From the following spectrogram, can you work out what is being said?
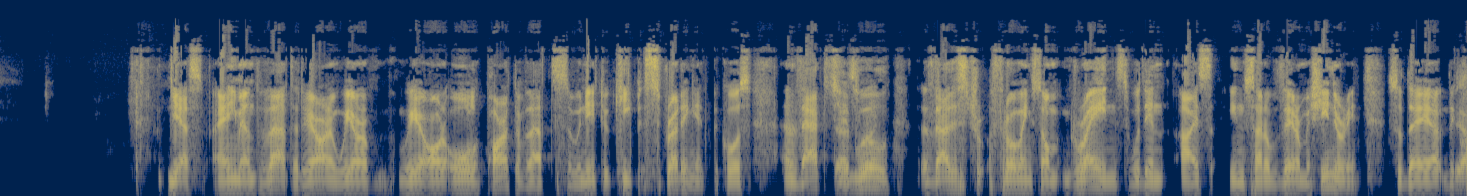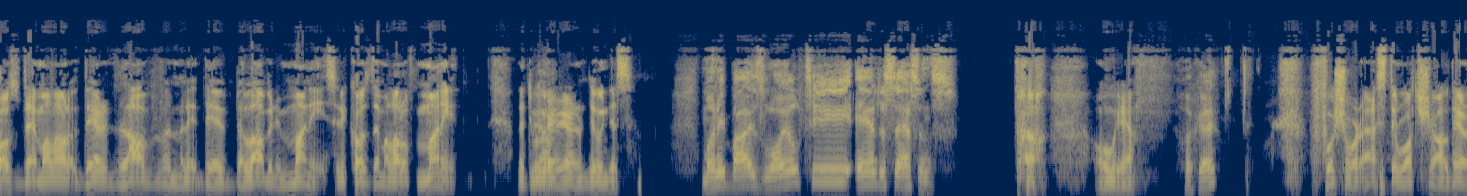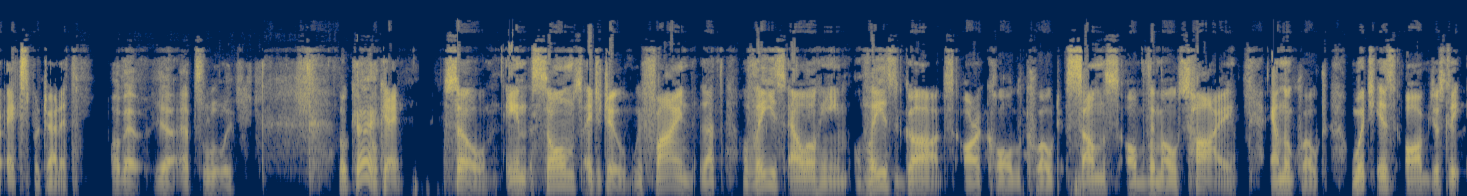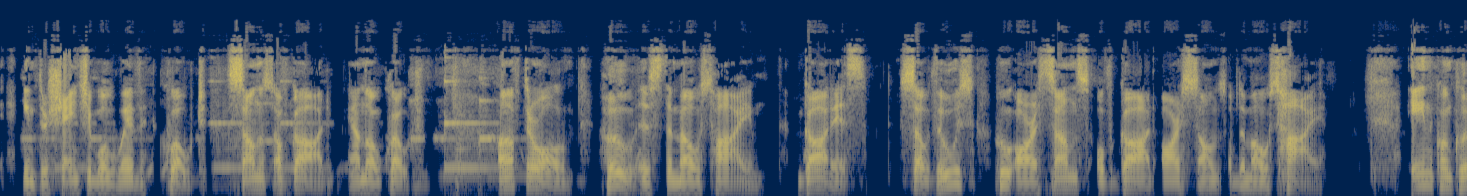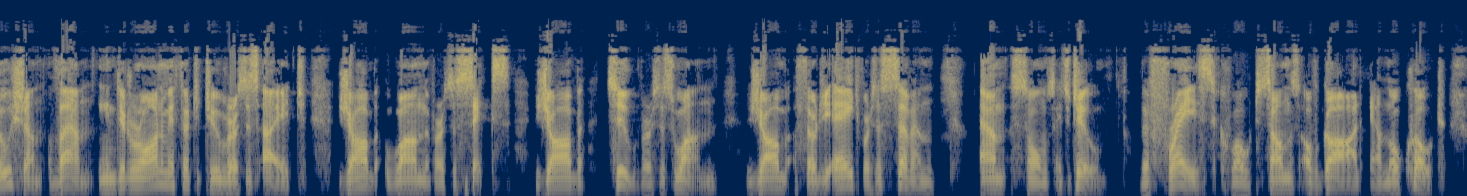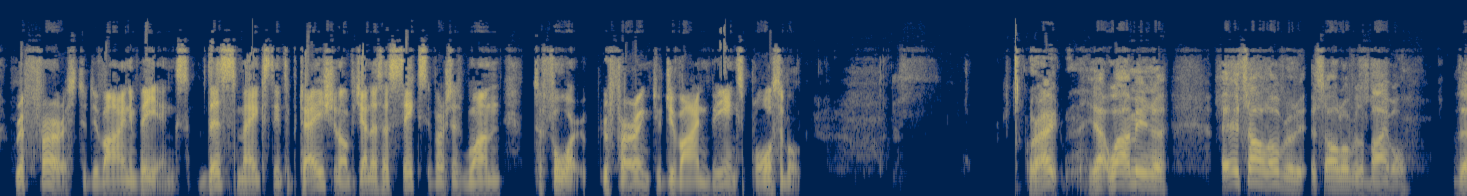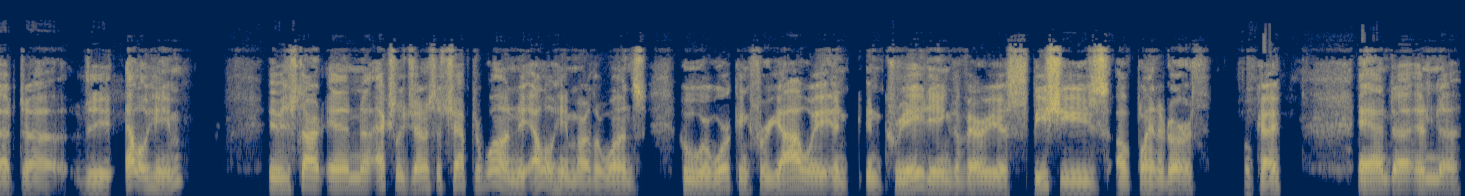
Yes, amen to that. They are, and we are, we are all a part of that. So we need to keep spreading it because, and that That's will, that is tr- throwing some grains within us inside of their machinery. So they, uh, they Yeah. cost them a lot of their love, and their beloved money. So it costs them a lot of money that we Yeah. are doing this. Money buys loyalty and assassins. oh yeah, Okay? for sure. Ask the Rothschild; they're expert at it. I. Yeah, absolutely. Okay. Okay. So in Psalms 82, we find that these Elohim, these gods are called, quote, sons of the Most High, end quote, which is obviously interchangeable with, quote, sons of God, end of quote. After all, who is the Most High? God is. So those who are sons of God are sons of the Most High. In conclusion, then, in Deuteronomy 32 verses 8, Job 1 verses 6, Job 2 verses 1, Job 38 verses 7, and Psalms 82, the phrase, quote, sons of God, end no quote, refers to divine beings. This makes the interpretation of Genesis 6 verses 1 to 4, referring to divine beings, plausible. Right. Yeah. Well, I mean, uh, it's all over. It's all over the Bible that uh, the Elohim. If you start in uh, actually Genesis chapter one, the Elohim are the ones who were working for Yahweh in in creating the various species of planet Earth. Okay, and uh, in uh,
